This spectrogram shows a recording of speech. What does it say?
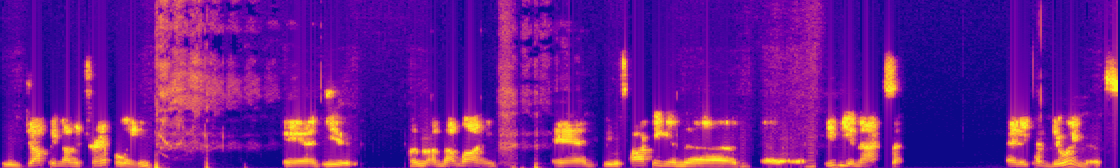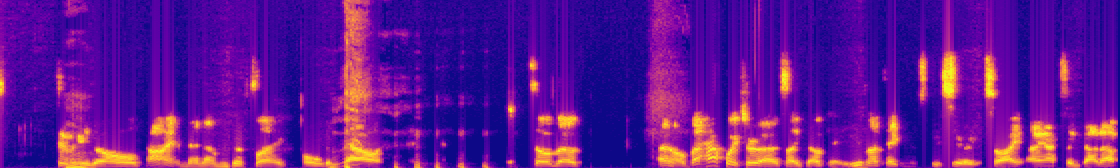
he was jumping on a trampoline, and he, I'm, I'm not lying, and he was talking in the uh, Indian accent, and he kept doing this to me the whole time, and I'm just like, holy cow! so about I don't know, about halfway through, I was like, okay, he's not taking this too serious. So I, I actually got up,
